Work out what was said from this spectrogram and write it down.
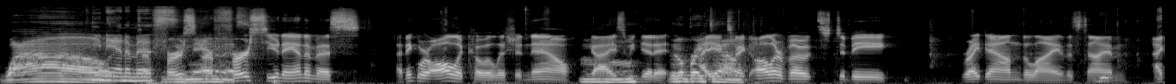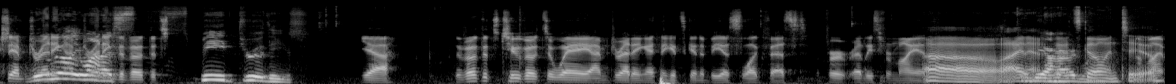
Wow. Unanimous. Our First, Unanimous. our first unanimous. I think we're all a coalition now, guys. We did it. Mm-hmm. It'll break I down. expect all our votes to be right down the line this time. Actually, I'm dreading. really I'm wanna dreading the vote that's Speed through these. yeah, the vote that's two votes away. I'm dreading. I think it's going to be a slugfest for at least for my end. Oh, I know be a who hard it's one. going to.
